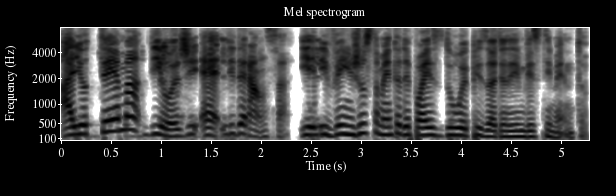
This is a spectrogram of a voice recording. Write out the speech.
Aí o tema de hoje é liderança, e ele vem justamente depois do episódio de investimento.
